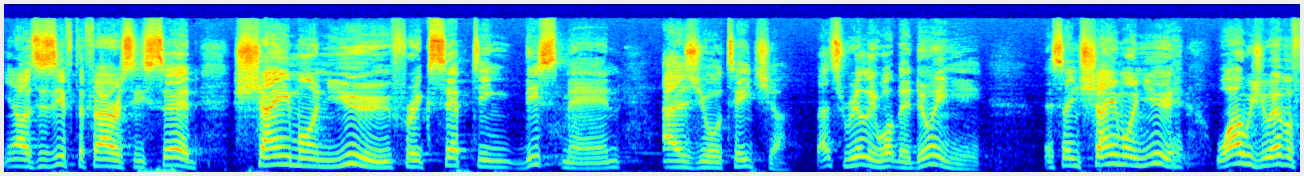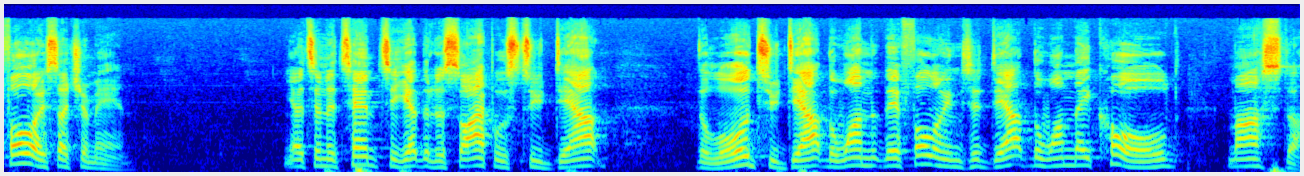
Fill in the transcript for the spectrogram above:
You know, it's as if the Pharisees said, Shame on you for accepting this man as your teacher. That's really what they're doing here. They're saying, Shame on you. Why would you ever follow such a man? You know, it's an attempt to get the disciples to doubt the Lord, to doubt the one that they're following, to doubt the one they called Master.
